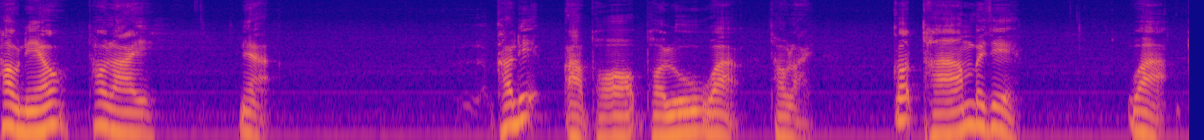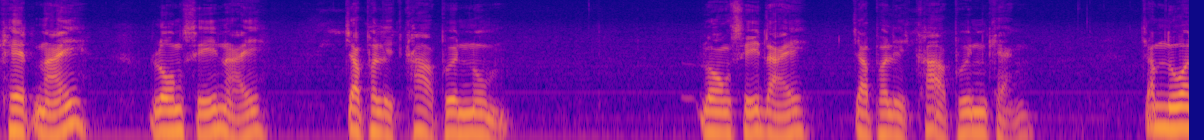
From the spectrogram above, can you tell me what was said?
ข้าวเหนียวเท่าไหร่เนี่ยคราวนี้อะพอพอรู้ว่าเท่าไหร่ ก็ถามไปสิว่าเขตไหนโรงสีไหน จะผลิตข้าวพื้นนุ่มโรงสีไหน จะผลิตข้าวพื้นแข็งจำนวน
